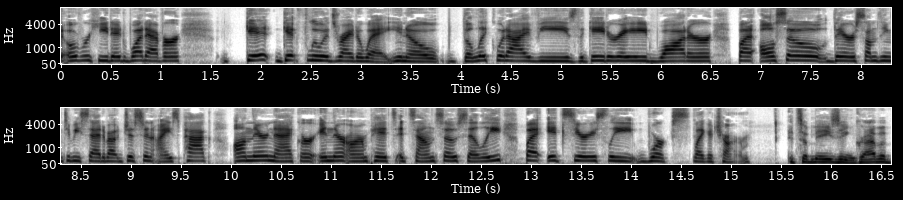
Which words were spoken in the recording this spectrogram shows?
overheated, whatever. Get get fluids right away. You know, the liquid IVs, the Gatorade, water, but also there's something to be said about just an ice pack on their neck or in their armpits. It sounds so silly, but it seriously works like a charm. It's amazing. Grab a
